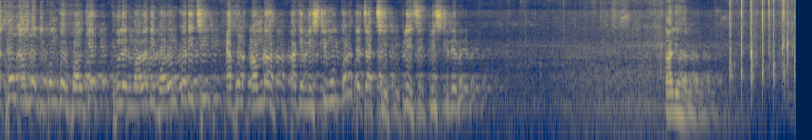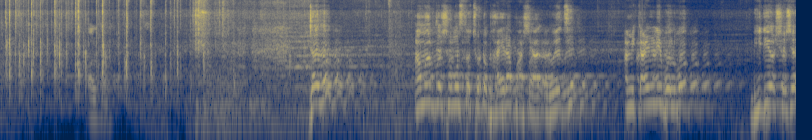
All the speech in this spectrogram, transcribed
এখন আমরা দীপঙ্কর পালকে ফুলের মালা দিয়ে বরণ করেছি। এখন আমরা তাকে মিষ্টি মুখ করাতে চাচ্ছি। প্লিজ, মিষ্টি দেবে? তালি হবে। যাই হোক, আমার যে সমস্ত ছোট ভাইরা পাশে রয়েছে আমি কাইন্ডলি বলব ভিডিও শেষে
